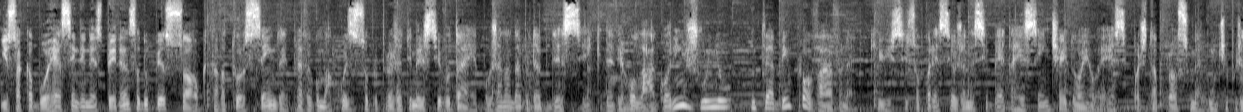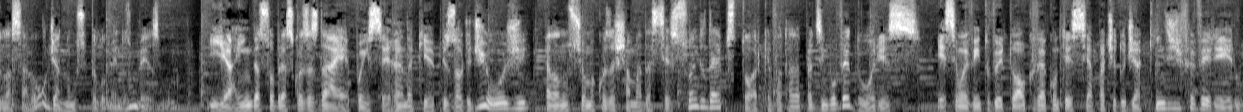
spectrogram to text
Isso acabou reacendendo a esperança do pessoal que estava torcendo aí para ver alguma coisa sobre o projeto imersivo da Apple já na WWDC, que deve rolar agora em junho. Então é bem provável, né? Que se isso apareceu já nesse beta recente aí do iOS, pode estar próximo a algum tipo de lançamento ou de anúncio, pelo menos mesmo. E ainda sobre as coisas da Apple, encerrando aqui o episódio de hoje, ela anunciou uma coisa chamada Sessões da App Store, que é voltada para desenvolvedores. Esse é um evento virtual que vai acontecer a partir do dia 15 de fevereiro,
